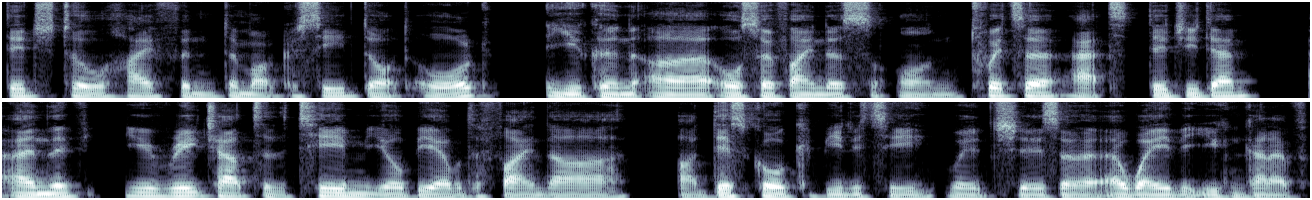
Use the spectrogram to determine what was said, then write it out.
digital-democracy.org. You can uh, also find us on Twitter at Digidem. And if you reach out to the team, you'll be able to find our, our Discord community, which is a, a way that you can kind of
